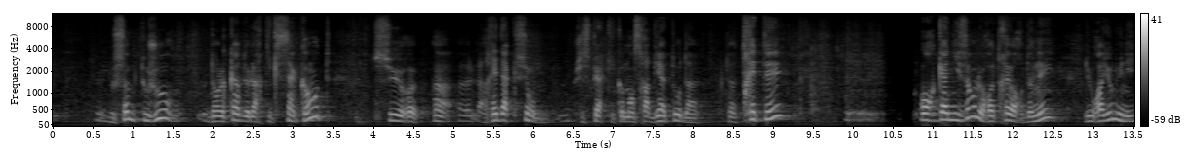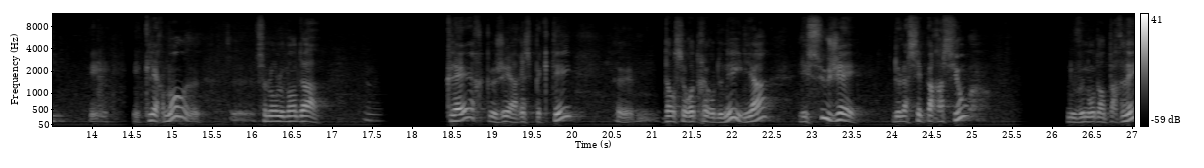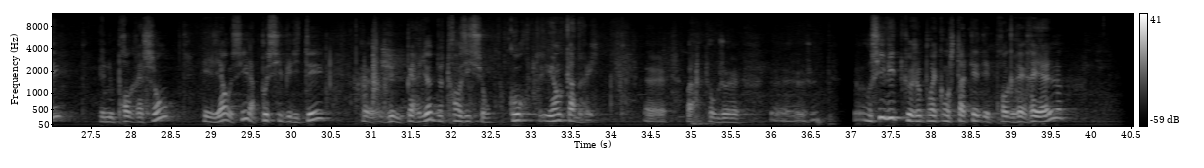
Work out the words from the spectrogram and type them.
nous sommes toujours dans le cadre de l'article 50 sur la rédaction, j'espère qu'il commencera bientôt, d'un traité euh, organisant le retrait ordonné du Royaume-Uni. Et, clairement, euh, euh, selon le mandat clair que j'ai à respecter, dans ce retrait ordonné, il y a les sujets de la séparation, nous venons d'en parler, et nous progressons, et il y a aussi la possibilité d'une période de transition courte et encadrée. Voilà, donc je- aussi vite que je pourrais constater des progrès réels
